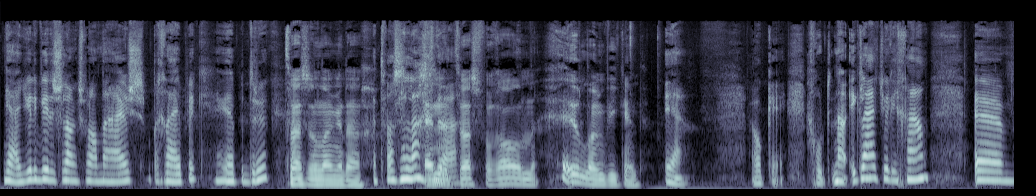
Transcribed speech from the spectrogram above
ja, jullie willen zo langzamerhand naar huis, begrijp ik. Je hebt het druk. Het was een lange dag. Het was een lange En dag. het was vooral een heel lang weekend. Ja, oké. Goed, nou, ik laat jullie gaan. Ehm, eh,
